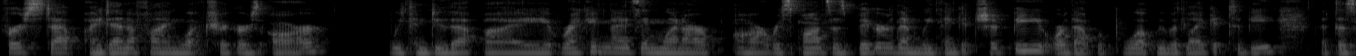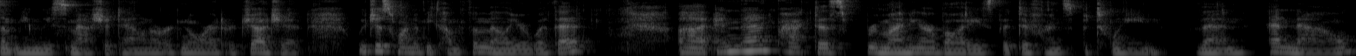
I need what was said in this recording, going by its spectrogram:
first step, identifying what triggers are. We can do that by recognizing when our, our response is bigger than we think it should be or that what we would like it to be. That doesn't mean we smash it down or ignore it or judge it. We just want to become familiar with it. Uh, and then practice reminding our bodies the difference between then and now,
